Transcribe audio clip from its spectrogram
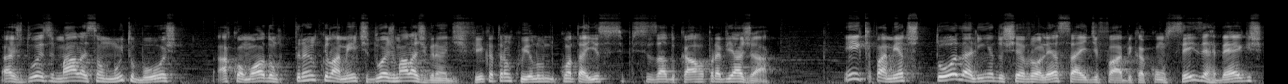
As duas malas são muito boas, acomodam tranquilamente duas malas grandes. Fica tranquilo quanto a isso se precisar do carro para viajar. Em equipamentos, toda a linha do Chevrolet sai de fábrica com seis airbags,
